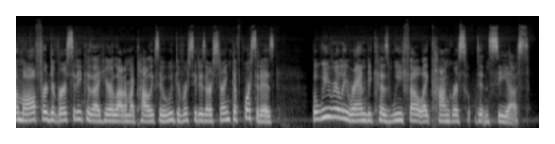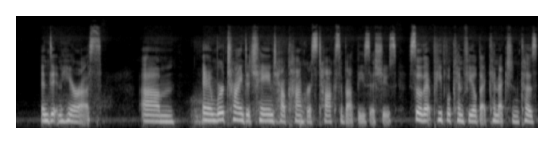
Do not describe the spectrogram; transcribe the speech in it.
I'm all for diversity because I hear a lot of my colleagues say, "Oh, diversity is our strength." Of course it is, but we really ran because we felt like Congress didn't see us and didn't hear us. Um, and we're trying to change how Congress talks about these issues so that people can feel that connection. Because,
